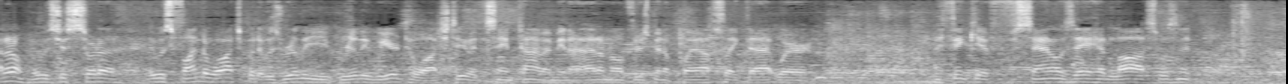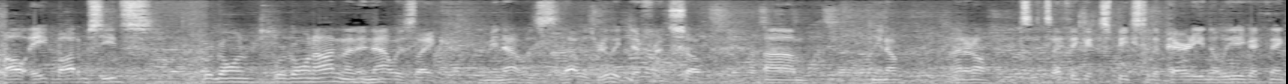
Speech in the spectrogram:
I don't know. It was just sort of it was fun to watch, but it was really really weird to watch too. At the same time, I mean, I, don't know if there's been a playoffs like that where I think if San Jose had lost, wasn't it all eight bottom seeds were going were going on, and, and that was like, I mean, that was that was really different. So, um, you know, I don't know. It's, it's, I think it speaks to the parity in the league. I think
